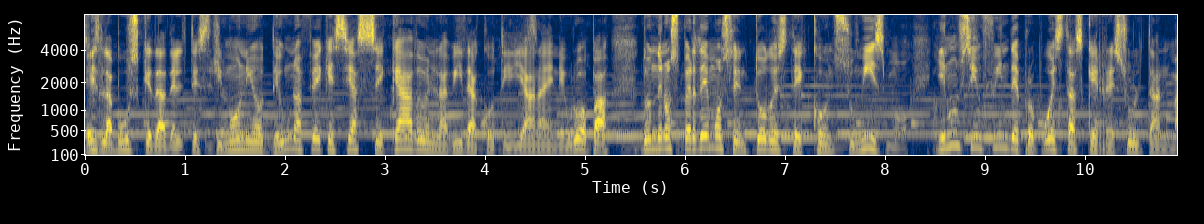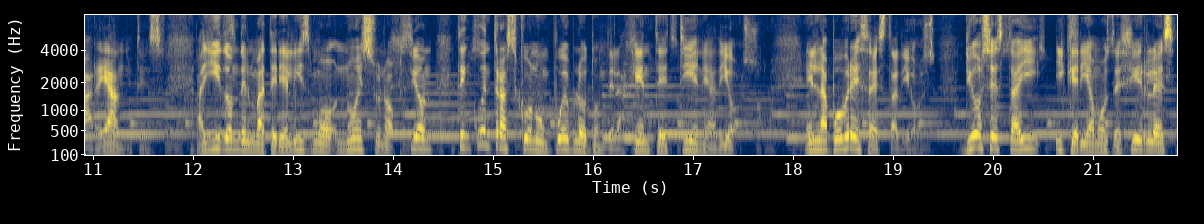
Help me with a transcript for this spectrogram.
Es la búsqueda del testimonio de una fe que se ha secado en la vida cotidiana en Europa, donde nos perdemos en todo este consumismo y en un sinfín de propuestas que resultan mareantes. Allí donde el materialismo no es una opción, te encuentras con un pueblo donde la gente tiene a Dios. En la pobreza está Dios. Dios está ahí y queríamos decirles,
